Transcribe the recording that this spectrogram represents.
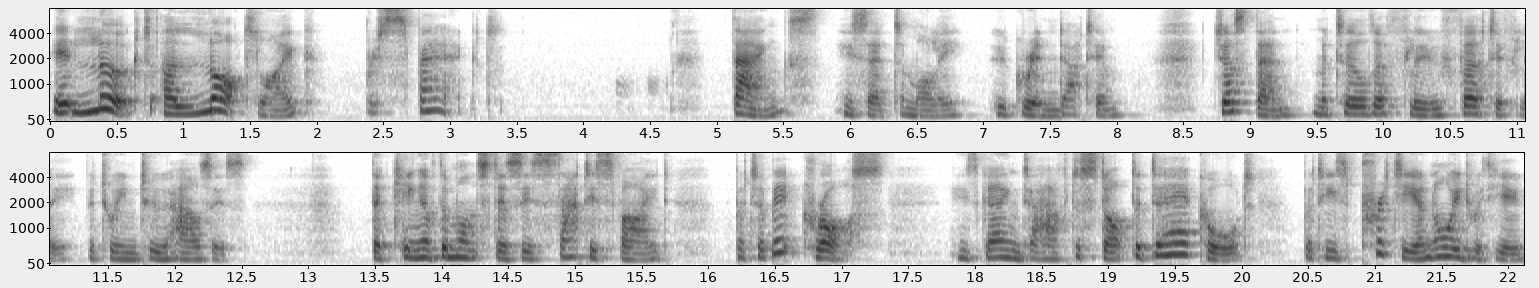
It looked a lot like respect. Thanks, he said to Molly, who grinned at him. Just then, Matilda flew furtively between two houses. The King of the Monsters is satisfied, but a bit cross. He's going to have to stop the dare court, but he's pretty annoyed with you.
